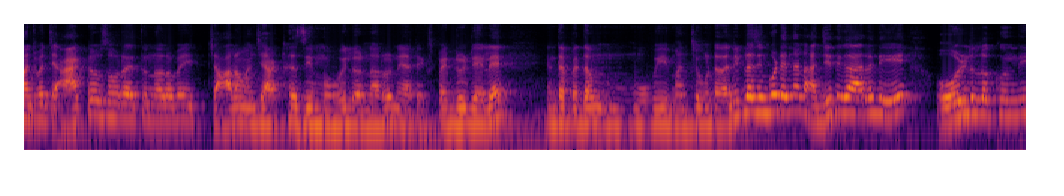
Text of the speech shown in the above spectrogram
మంచి మంచి యాక్టర్స్ ఎవరైతే ఉన్నారో భయ్ చాలా మంచి యాక్టర్స్ ఈ మూవీలో ఉన్నారు. నేను అయితే ఎక్స్పెక్ట్ చేయలే. ఇంత పెద్ద మూవీ మంచిగా ఉంటుందని. ప్లస్ ఇంకోటి ఏంటంటే అజిత్ గారిది ఓల్డ్ లుక్ ఉంది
